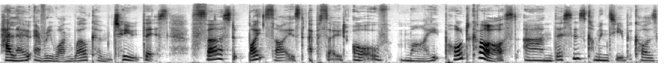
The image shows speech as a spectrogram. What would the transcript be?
Hello, everyone. Welcome to this first bite sized episode of my podcast. And this is coming to you because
